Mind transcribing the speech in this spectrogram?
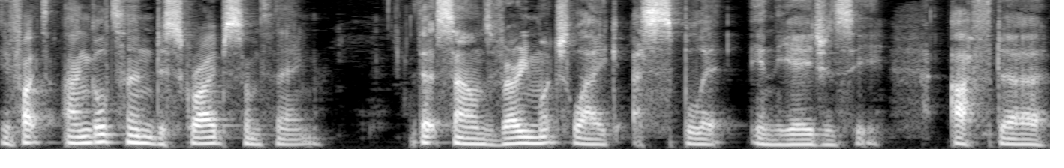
In fact, Angleton describes something that sounds very much like a split in the agency after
